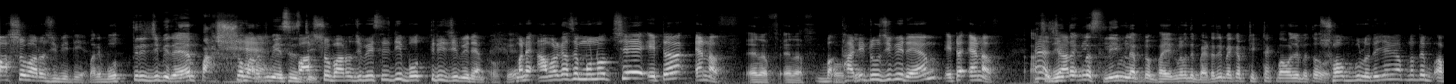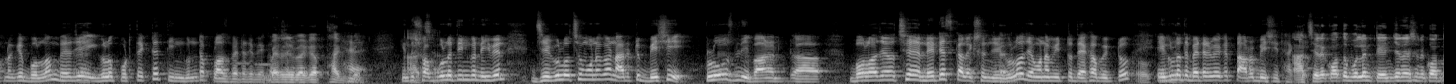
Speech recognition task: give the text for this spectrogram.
পাঁচশো বারো জিবি দিয়ে। মানে বত্রিশ জিবি র্যাম পাঁচশো বারো জিবি পাঁচশো বারো জিবি এসএসডি বত্রিশ জিবি র্যাম মানে আমার কাছে মনে হচ্ছে এটা enough enough enough thirty two GB RAM এটা এনাফ আচ্ছা যেহেতু এগুলো স্লিম ল্যাপটপ ভাই এগুলোর মধ্যে ব্যাটারি ব্যাকআপ ঠিকঠাক পাওয়া যাবে তো? সবগুলো দিয়ে আমি আপনাদের আপনাকে বললাম ভাই যে এগুলো প্রত্যেকটা তিন ঘণ্টা plus battery backup battery backup থাকবে। হ্যাঁ কিন্তু সবগুলো তিন ঘণ্টা ইভেন যেগুলো হচ্ছে মনে করেন আর একটু বেশি ক্লোজলি বা বলা যায় হচ্ছে লেটেস্ট কালেকশন যেগুলো যেমন আমি একটু দেখাবো একটু এগুলোতে ব্যাটারি ব্যাকআপটা আরও বেশি থাকে। আচ্ছা এটা কত বললেন? টেন জেনারেশন কত?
